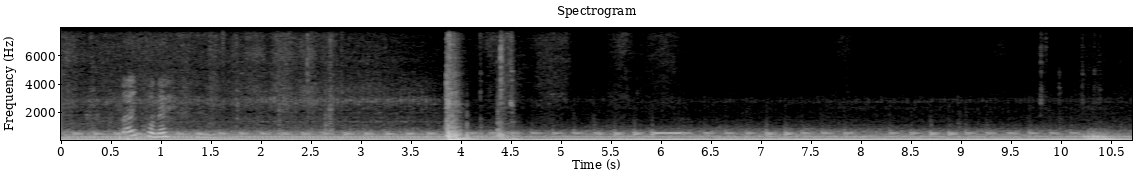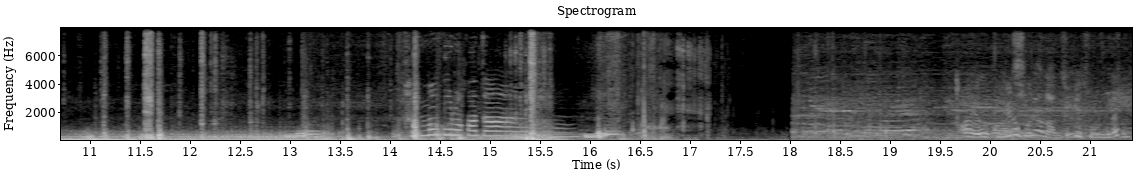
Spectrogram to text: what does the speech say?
거. 사이코네. 가자. 아 여기 브이로그 찍기 좋은데?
